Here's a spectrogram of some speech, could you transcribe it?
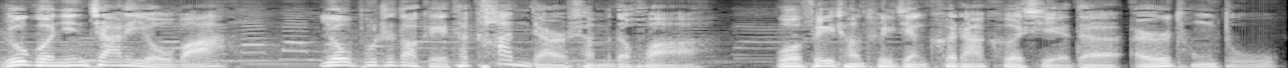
如果您家里有娃，又不知道给他看点什么的话。我非常推荐科扎克写的儿童读物，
